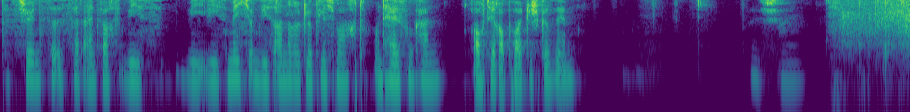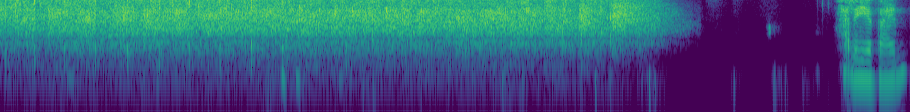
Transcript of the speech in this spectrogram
das Schönste ist halt einfach, wie es, wie, wie es mich und wie es andere glücklich macht und helfen kann auch therapeutisch gesehen. Schön. Hallo, ihr beiden.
